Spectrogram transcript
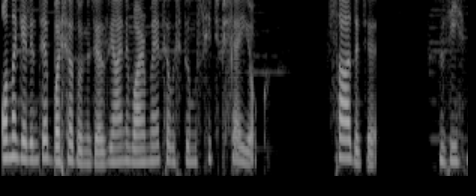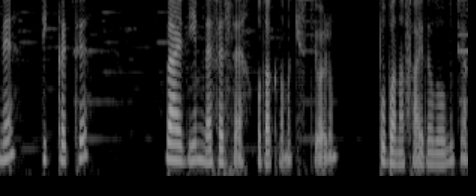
Ona gelince başa döneceğiz. Yani varmaya çalıştığımız hiçbir şey yok. Sadece zihni, dikkati verdiğim nefese odaklamak istiyorum. Bu bana faydalı olacak.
